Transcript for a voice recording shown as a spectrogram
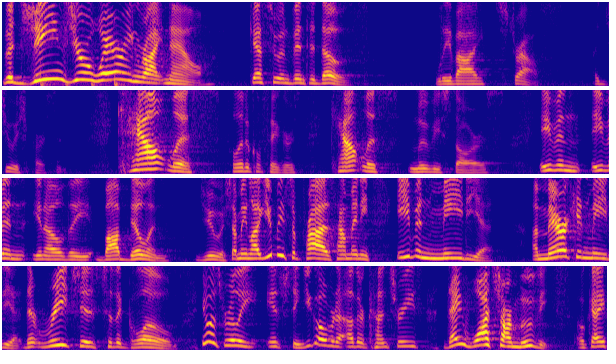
The jeans you're wearing right now, guess who invented those? Levi Strauss, a Jewish person countless political figures, countless movie stars, even, even, you know, the Bob Dylan, Jewish. I mean, like, you'd be surprised how many, even media, American media that reaches to the globe. You know what's really interesting? You go over to other countries, they watch our movies, okay?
